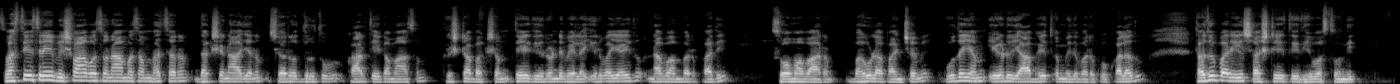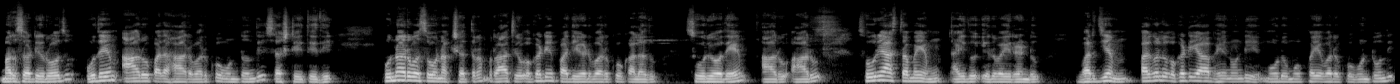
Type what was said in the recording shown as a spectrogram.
స్వస్తి శ్రీ విశ్వావసునామ సంవత్సరం దక్షిణాయనం శరదృతువు కార్తీక మాసం కృష్ణపక్షం తేదీ రెండు వేల ఇరవై ఐదు నవంబర్ పది సోమవారం బహుళ పంచమి ఉదయం ఏడు యాభై తొమ్మిది వరకు కలదు. తదుపరి షష్ఠీ తిథి వస్తుంది. మరుసటి రోజు ఉదయం ఆరు పదహారు వరకు ఉంటుంది షష్ఠీ తిథి. పునర్వసు నక్షత్రం రాత్రి ఒకటి పదిహేడు వరకు కలదు. సూర్యోదయం ఆరు ఆరు సూర్యాస్తమయం ఐదు ఇరవై రెండు. వర్జ్యం పగలు ఒకటి యాభై నుండి మూడు ముప్పై వరకు ఉంటుంది.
